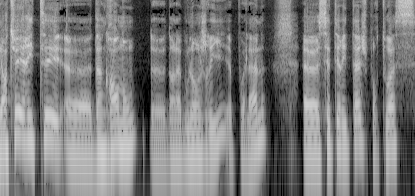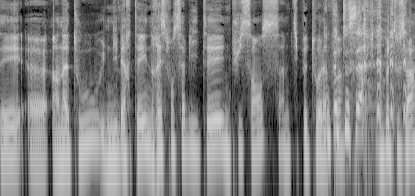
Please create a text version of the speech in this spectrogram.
Alors, tu as hérité euh, d'un grand nom euh, dans la boulangerie, Poilane. Euh, cet héritage, pour toi, c'est un atout, une liberté, une responsabilité, une puissance, un petit peu tout à la un fois. Peu tout ça. un peu tout ça.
